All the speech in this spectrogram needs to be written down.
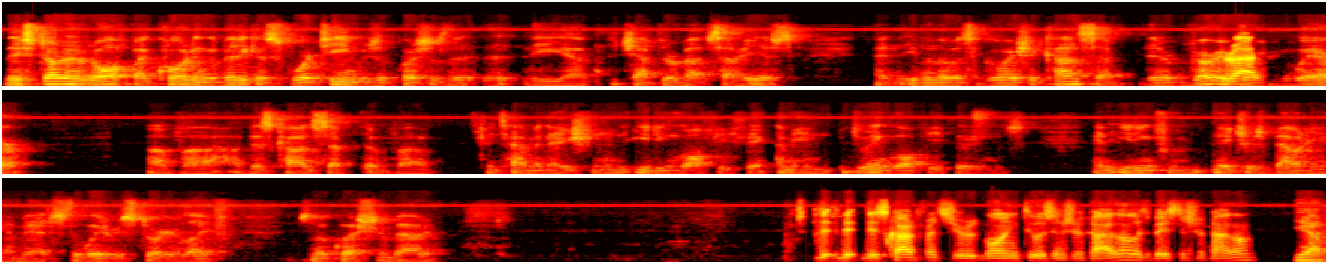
they started it off by quoting Leviticus 14, which, of course, is the, the, uh, the chapter about tzaraas. And even though it's a Goyish concept, they're very, right. very aware of, uh, of this concept of uh, contamination and eating lofty things. I mean, doing lofty things and eating from nature's bounty. I mean, that's the way to restore your life. There's no question about it. This conference you're going to is in Chicago. It's based in Chicago. Yeah.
